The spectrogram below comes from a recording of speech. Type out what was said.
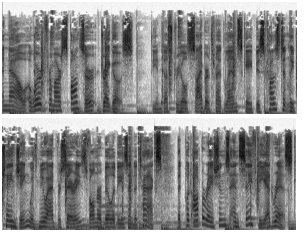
And now, a word from our sponsor, Dragos. The industrial cyber threat landscape is constantly changing with new adversaries, vulnerabilities, and attacks that put operations and safety at risk.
